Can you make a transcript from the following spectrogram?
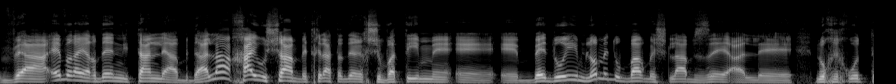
והעבר הירדן ניתן לעבדאללה. חיו שם בתחילת הדרך שבטים אה, בדואים, לא מדובר בשלב זה על נוכחות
